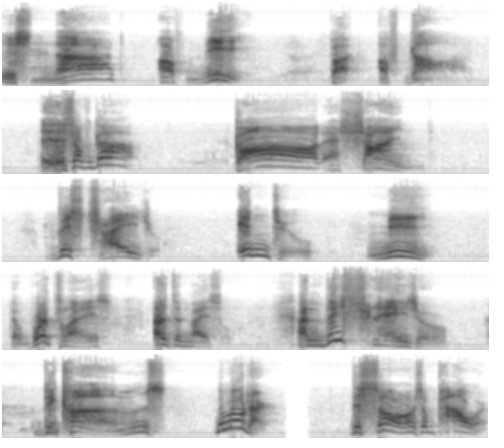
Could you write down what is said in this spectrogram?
is not of me, but of God. It is of God. God has shined this treasure into me, the worthless earthen vessel. And this treasure becomes the motor the source of power.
